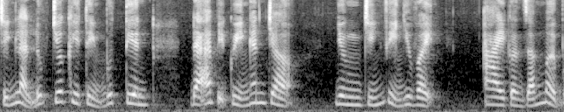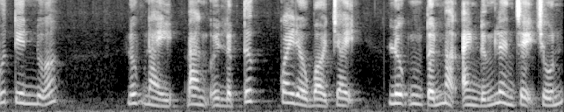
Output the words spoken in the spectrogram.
chính là lúc trước khi tỉnh bút tiên đã bị quỷ ngăn trở, nhưng chính vì như vậy, ai còn dám mời bút tiên nữa. Lúc này, ba người lập tức quay đầu bỏ chạy. Lục Tuấn Mặc Anh đứng lên chạy trốn,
